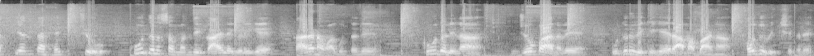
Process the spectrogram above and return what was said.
ಅತ್ಯಂತ ಹೆಚ್ಚು ಕೂದಲು ಸಂಬಂಧಿ ಕಾಯಿಲೆಗಳಿಗೆ ಕಾರಣವಾಗುತ್ತದೆ. ಕೂದಲಿನ ಜೋಪಾನವೇ ಉದುರುವಿಕೆಗೆ ರಾಮಬಾಣ. ಹೌದು ವೀಕ್ಷಕರೇ.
